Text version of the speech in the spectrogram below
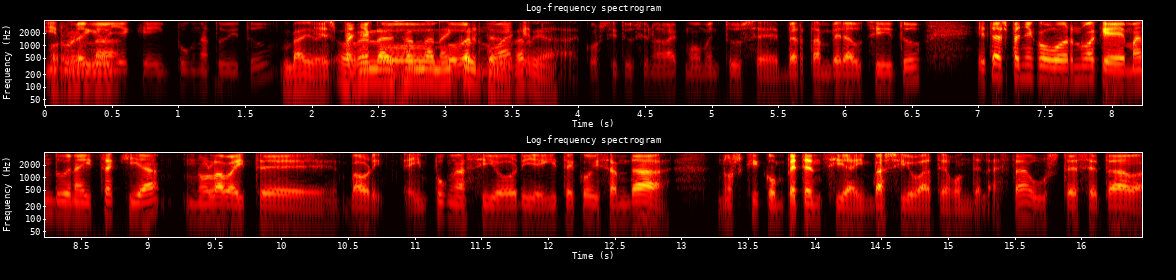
hiru lege horiek impugnatu ditu, bai, bai. horrela esan da nahiko eta konstituzionalak momentuz e, bertan bera utzi ditu, eta Espainiako gobernuak eman duena itzakia nolabait, e, ba hori, e, impugnazio hori egiteko izan da, noski kompetentzia inbazio bat egon dela, ezta? Ustez eta ba,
